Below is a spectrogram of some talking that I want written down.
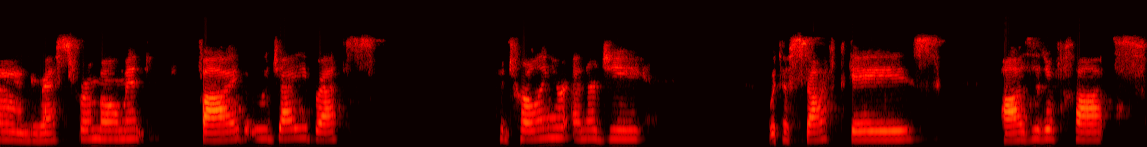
And rest for a moment. Five Ujjayi breaths. Controlling your energy with a soft gaze, positive thoughts.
